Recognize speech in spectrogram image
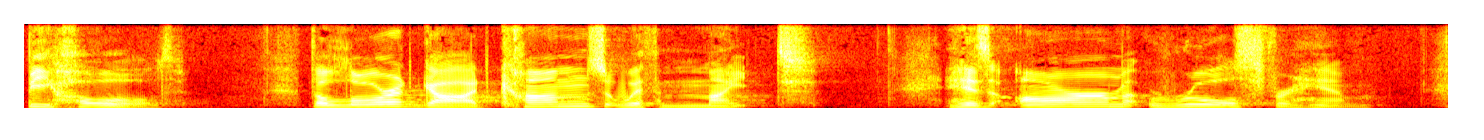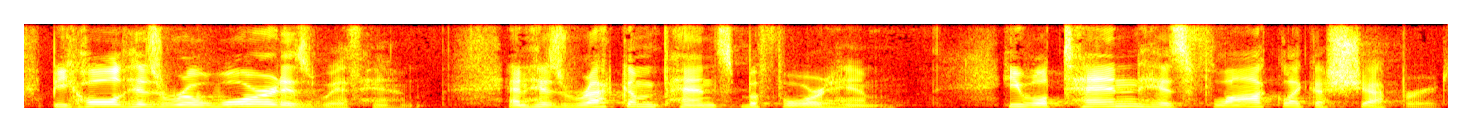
Behold, the Lord God comes with might, his arm rules for him. Behold, his reward is with him and his recompense before him. He will tend his flock like a shepherd.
